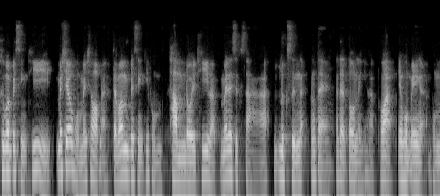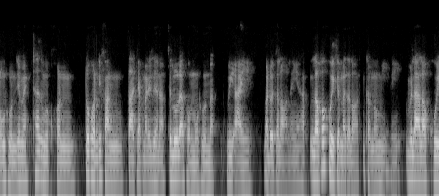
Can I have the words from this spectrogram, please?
คือมันเป็นสิ่งที่ไม่ใช่ว่าผมไม่ชอบนะแต่ว่ามันเป็นสิ่งที่ผมทำโดยที่แบบไม่ได้ศึกษาลึกซึ้งอะตั้งแต่ตั้งแต่ต้นอะไรเงี้ยครับเพราะว่าอย่างผมเองอะผมลงทุนใช่ไหมถ้าสมมติคนทุกคนที่ฟัง StartYup มาเรื่อยๆเนาะจะรู้แหละผมลงทุนแบบ VI มาโดยตลอดอะไรเงี้ยครับ เราก็คุยกันมาตลอดกับน้องหมีนี่เวลาเราคุย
